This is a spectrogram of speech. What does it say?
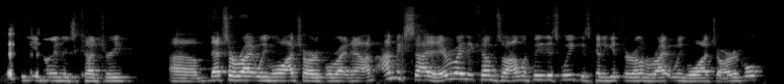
you know, in this country. Um, that's a right wing watch article right now. I'm, I'm, excited. Everybody that comes on with me this week is going to get their own right wing watch article.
